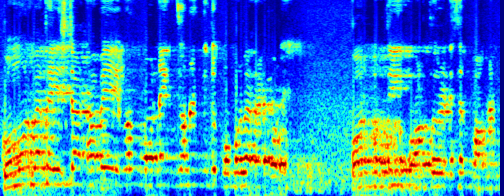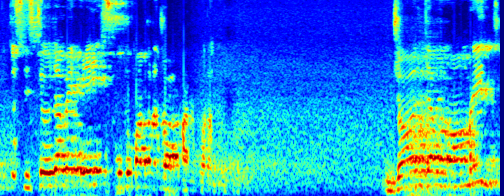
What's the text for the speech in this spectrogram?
কোমর ব্যথা স্টার্ট হবে এবং অনেকজনের কিন্তু কোমর ব্যথা করে। পরবর্তী অর্থোরাইটিসের প্রবলেম কিন্তু সৃষ্টি হয়ে যাবে। এই শুধুমাত্র জল পান করে জল যেমন অমৃত,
